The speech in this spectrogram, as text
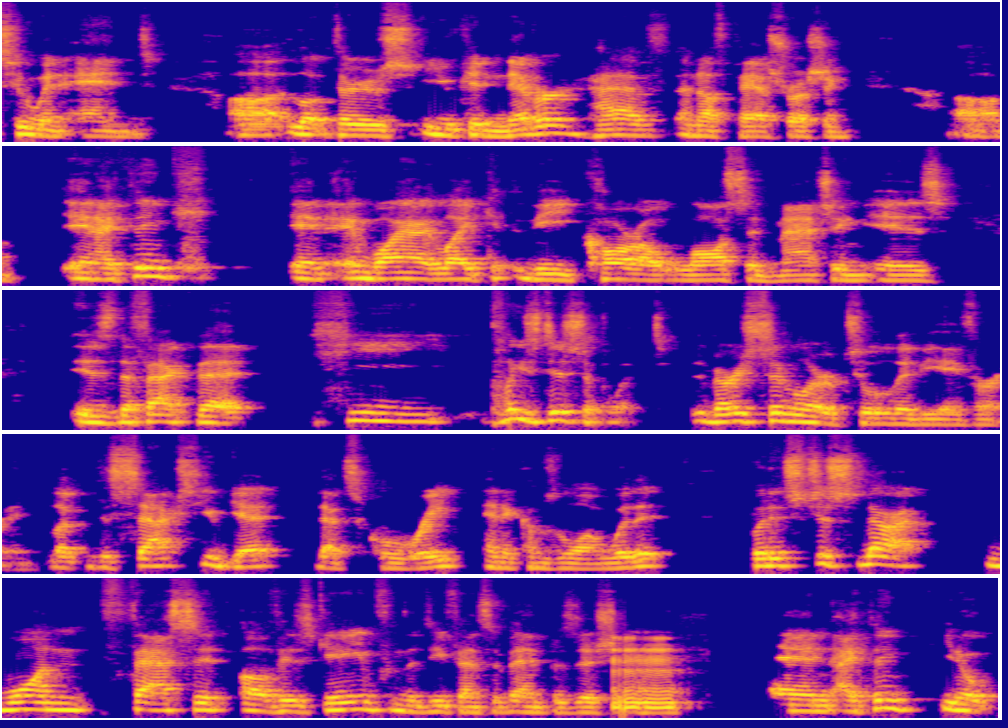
to an end. Uh, look, there's you can never have enough pass rushing, uh, and I think and, and why I like the Carl Lawson matching is is the fact that he plays disciplined, very similar to Olivier Vernon. Like the sacks you get, that's great, and it comes along with it, but it's just not one facet of his game from the defensive end position. Mm-hmm. And I think you know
